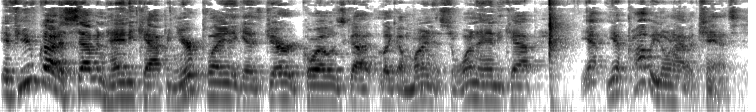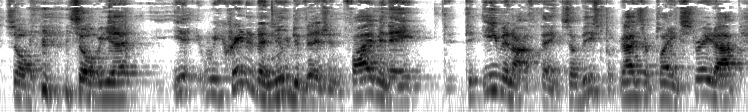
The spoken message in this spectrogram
If you've got a 7 handicap and you're playing against Jared Coyle who's got like a minus 1 handicap, yeah, you probably don't have a chance. So, so yeah, we created a new division, 5 and 8 to even off things. So these guys are playing straight up,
